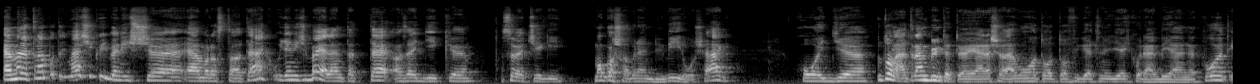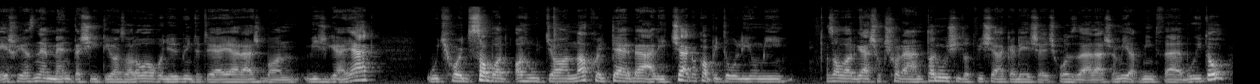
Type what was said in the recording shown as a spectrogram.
Emellett Trumpot egy másik ügyben is elmarasztalták, ugyanis bejelentette az egyik szövetségi magasabb rendű bíróság, hogy Donald Trump büntetőeljárás alá vonható attól függetlenül, hogy egy korábbi elnök volt, és hogy ez nem mentesíti az alól, hogy őt büntetőeljárásban vizsgálják, úgyhogy szabad az útja annak, hogy terbe állítsák a kapitóliumi zavargások során tanúsított viselkedése és hozzáállása miatt mind felbújtó.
